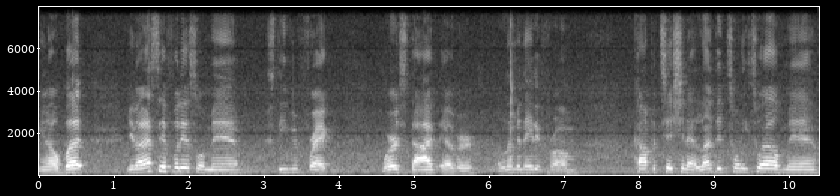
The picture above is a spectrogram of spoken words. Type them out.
You know, but you know that's it for this one, man. Stephen Freck, worst dive ever, eliminated from competition at London 2012, man.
